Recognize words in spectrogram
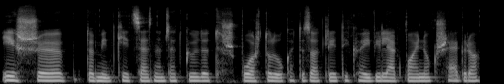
és több mint 200 nemzet küldött sportolókat az atlétikai világbajnokságra.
